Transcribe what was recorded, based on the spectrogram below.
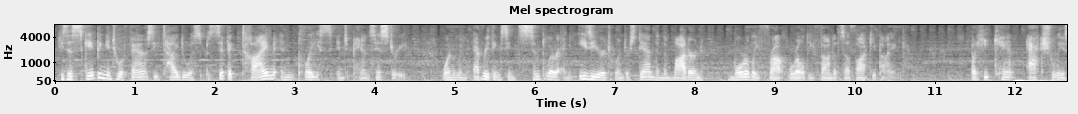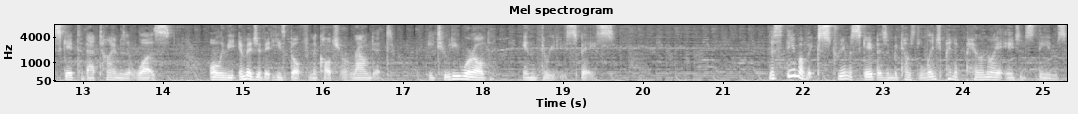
He's escaping into a fantasy tied to a specific time and place in Japan's history, one when everything seemed simpler and easier to understand than the modern, morally fraught world he found himself occupying. But he can't actually escape to that time as it was, only the image of it he's built from the culture around it. A 2D world in 3D space. This theme of extreme escapism becomes the linchpin of Paranoia Agent's themes,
